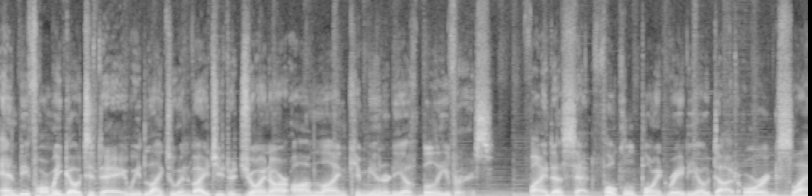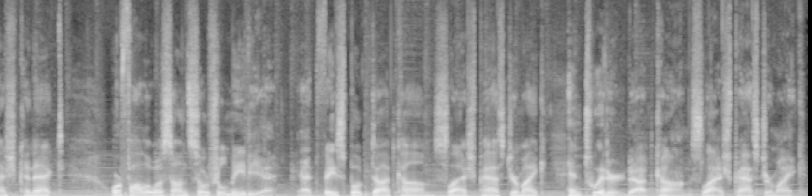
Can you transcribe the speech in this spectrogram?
And before we go today, we'd like to invite you to join our online community of believers. Find us at focalpointradio.org/connect or follow us on social media at facebook.com slash Pastor Mike and twitter.com slash Pastor Mike.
